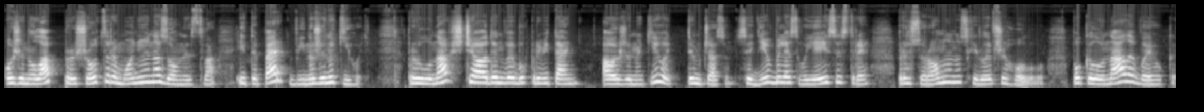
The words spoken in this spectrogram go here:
Оженолап пройшов церемонію назовництва, і тепер він оженокіготь. Пролунав ще один вибух привітань, а оженокіготь тим часом сидів біля своєї сестри, присоромлено схиливши голову. Поки лунали вигуки,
